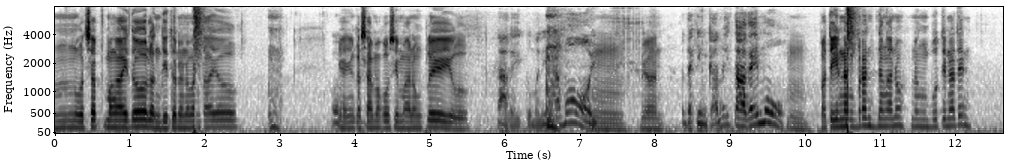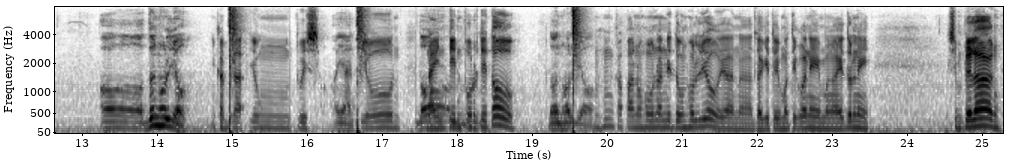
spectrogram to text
Mm, what's up mga idol? Andito na naman tayo. Oh. Yan yung kasama ko si Manong Clay. Oh. Tagay ko manina boy. Mm, yan. Daking ka no itagay mo. Mm. Pati ng brand ng ano, ng buti natin. Oh, Don Julio. Yung kabila, yung twist. Ayan. Yun. Don 1942. Don Julio. Mhm, kapanuhunan ni Don Julio. Yan, uh, dagito yung matikwan eh, mga idol na eh. Simple lang.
